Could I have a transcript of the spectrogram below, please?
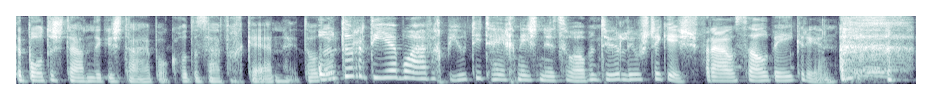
der bodenständige Steinbock, der das einfach gerne hat, oder? Oder die, die einfach beautytechnisch nicht so abenteuerlustig ist, Frau Salbegrün.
